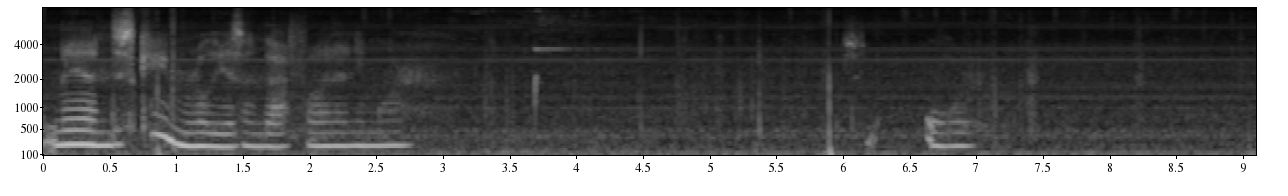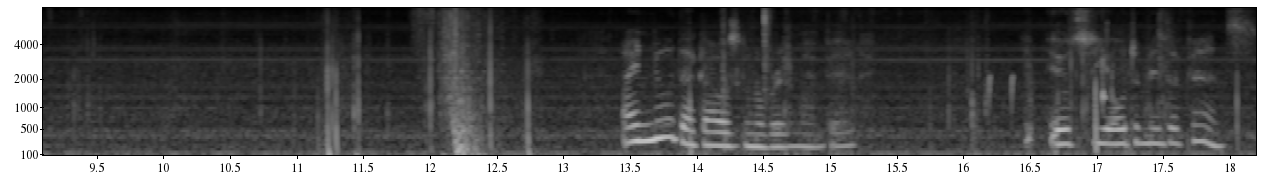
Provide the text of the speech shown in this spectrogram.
Man, this game really isn't that fun anymore. It's an orb. I knew that guy was gonna break my bed. It's the ultimate defense.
